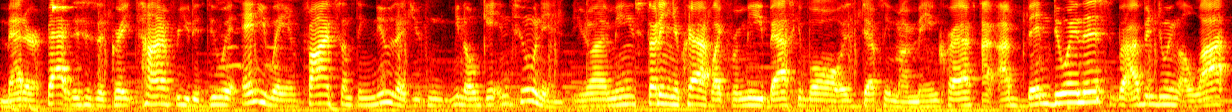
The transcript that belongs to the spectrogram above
Matter of fact, this is a great time for you to do it anyway and find something new that you can, you know, get in tune in. You know what I mean? Studying your craft, like for me, basketball is definitely my main craft. I, have been doing this, but I've been doing a lot,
